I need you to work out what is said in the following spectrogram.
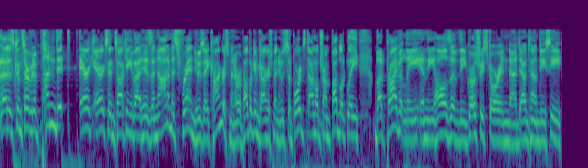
That is conservative pundit Erick Erickson talking about his anonymous friend who's a congressman, a Republican congressman who supports Donald Trump publicly, but privately in the halls of the grocery store in uh, downtown D.C.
